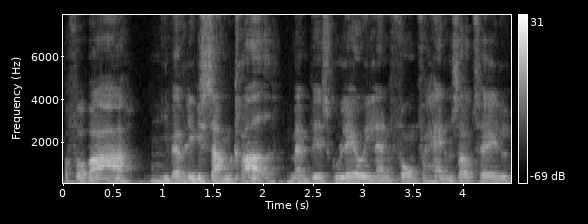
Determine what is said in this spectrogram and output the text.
og for varer. Mm. I hvert fald ikke i samme grad. Man vil skulle lave en eller anden form for handelsaftale,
